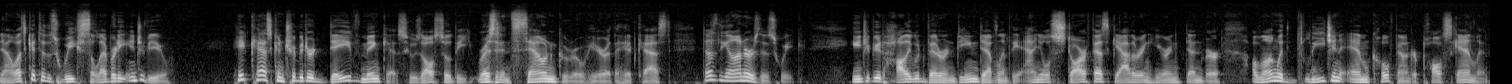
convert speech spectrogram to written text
Now, let's get to this week's celebrity interview. Hitcast contributor Dave Minkus, who's also the resident sound guru here at the Hitcast, does the honors this week. He interviewed Hollywood veteran Dean Devlin at the annual Starfest gathering here in Denver, along with Legion M co founder Paul Scanlan.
